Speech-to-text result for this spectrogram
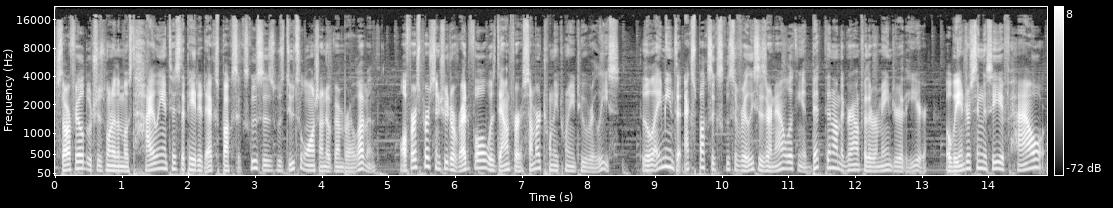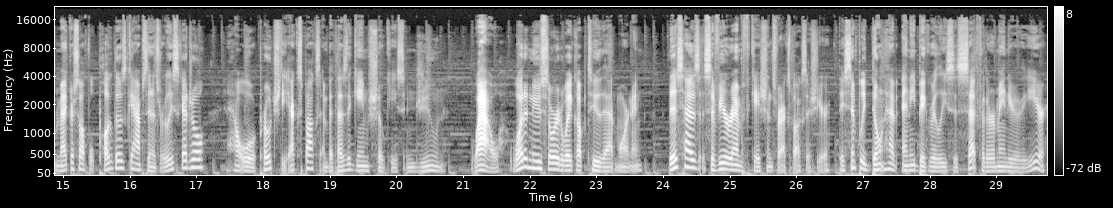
Starfield, which was one of the most highly anticipated Xbox exclusives, was due to launch on November 11th, while first person shooter Redfall was down for a summer 2022 release. The delay means that Xbox exclusive releases are now looking a bit thin on the ground for the remainder of the year. It'll be interesting to see if how Microsoft will plug those gaps in its release schedule and how it will approach the Xbox and Bethesda Games showcase in June. Wow, what a news story to wake up to that morning. This has severe ramifications for Xbox this year. They simply don't have any big releases set for the remainder of the year.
